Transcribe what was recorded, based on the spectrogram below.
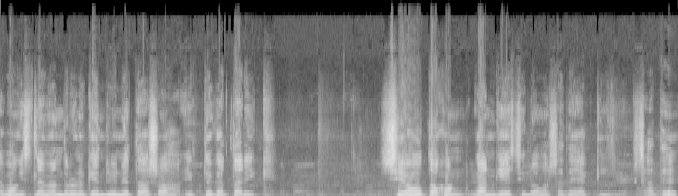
এবং ইসলাম আন্দোলনের কেন্দ্রীয় নেতা শাহ ইফতেকার তারিক। সেও তখন গান গেয়েছিল আমার সাথে, একই সাথে।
